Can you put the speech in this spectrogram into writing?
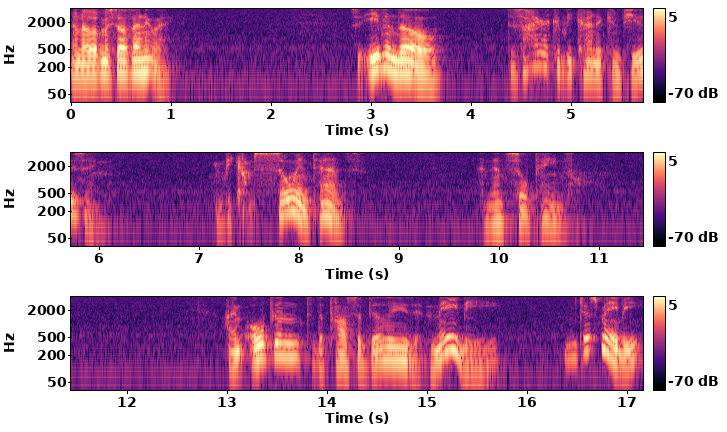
And I love myself anyway. So even though desire can be kind of confusing and become so intense and then so painful, I'm open to the possibility that maybe, just maybe,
